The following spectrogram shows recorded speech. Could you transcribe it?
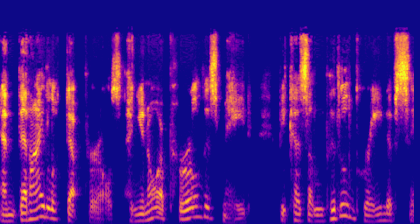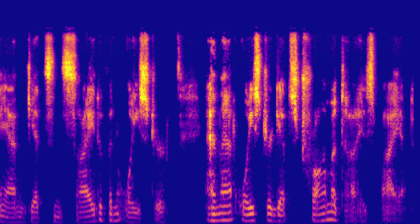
And then I looked up pearls, and you know, a pearl is made because a little grain of sand gets inside of an oyster, and that oyster gets traumatized by it.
